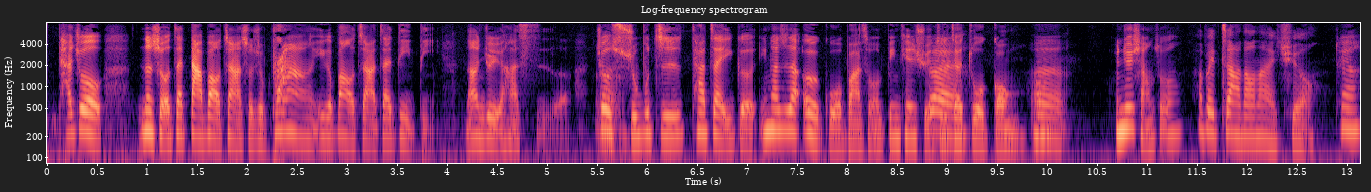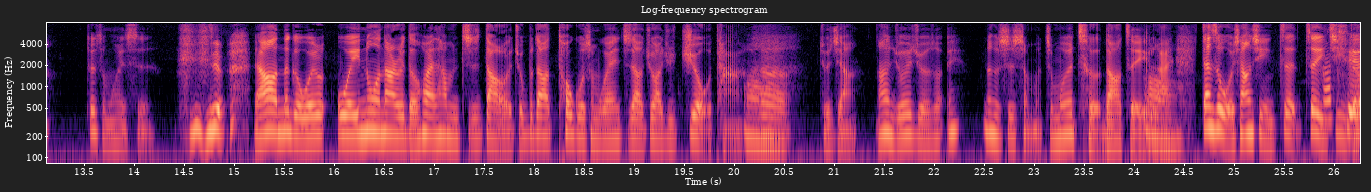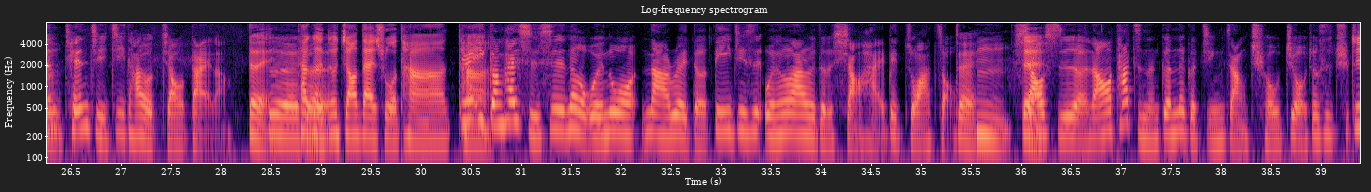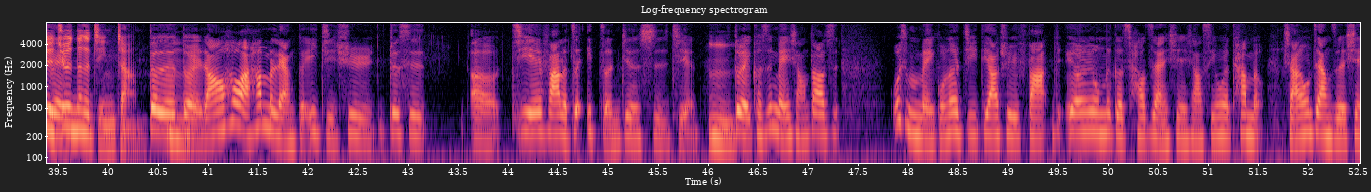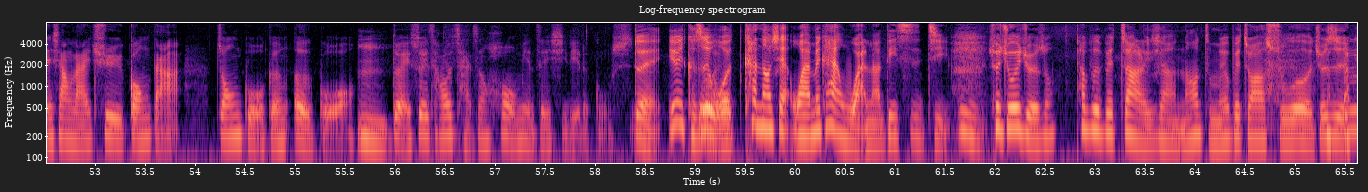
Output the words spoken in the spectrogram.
他就那时候在大爆炸的时候就砰一个爆炸在地底，然后你就以为他死了，就殊不知他在一个应该是在俄国吧，什么冰天雪地在做工，嗯，你就想说他被炸到那里去哦，对啊，这怎么回事？然后那个维维诺纳瑞德后来他们知道了，就不知道透过什么关系知道，就要去救他，嗯，就这样，然后你就会觉得说，哎。那个是什么？怎么会扯到这里来？哦、但是我相信这这一季的前前几季他有交代了，对，他可能就交代说他，他因为一刚开始是那个维诺纳瑞德，第一季是维诺纳瑞德的小孩被抓走，对，嗯，消失了，然后他只能跟那个警长求救，就是去，对，就是那个警长，对对对，嗯、然后后来他们两个一起去，就是呃揭发了这一整件事件，嗯，对，可是没想到是。为什么美国那个基地要去发，要用那个超自然现象？是因为他们想用这样子的现象来去攻打中国跟俄国，嗯，对，所以才会产生后面这一系列的故事。对，因为可是我看到现在我还没看完啦，第四季，嗯，所以就会觉得说。他不是被炸了一下，然后怎么又被抓到苏二，就是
